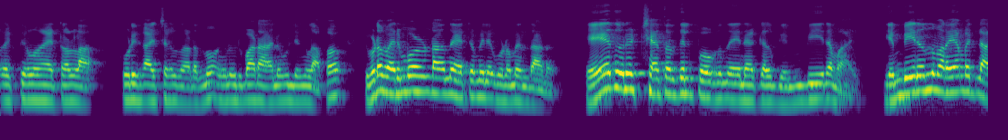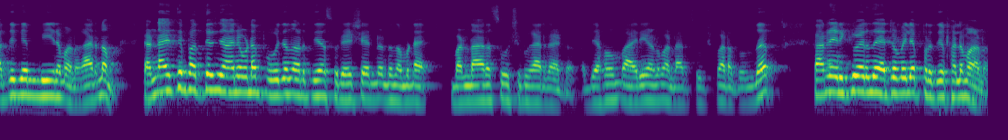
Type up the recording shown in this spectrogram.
വ്യക്തികളുമായിട്ടുള്ള കൂടിക്കാഴ്ചകൾ നടന്നു. അങ്ങനെ ഒരുപാട് ആനുകൂല്യങ്ങൾ. അപ്പോൾ ഇവിടെ വരുമ്പോഴുണ്ടാകുന്ന ഏറ്റവും വലിയ ഗുണം എന്താണ്? ഏതൊരു ക്ഷേത്രത്തിൽ പോകുന്നതിനേക്കാൾ ഗംഭീരമായി. ഗംഭീരം എന്ന് പറയാൻ പറ്റില്ല. അതിഗംഭീരമാണ്. കാരണം രണ്ടായിരത്തി പത്തിൽ ഞാനിവിടെ പൂജ നടത്തിയ സുരേഷ് ചേട്ടനുണ്ട് നമ്മുടെ ഭണ്ഡാര സൂക്ഷിപ്പുകാരനായിട്ട്. അദ്ദേഹവും ഭാര്യയാണ് ഭണ്ഡാര സൂക്ഷിപ്പ് നടത്തുന്നത്. കാരണം എനിക്ക് വരുന്ന ഏറ്റവും വലിയ പ്രതിഫലമാണ്.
